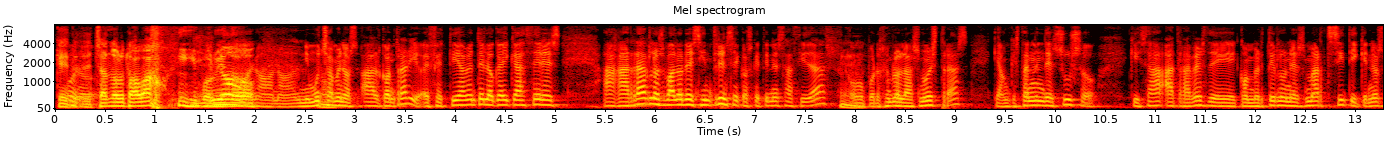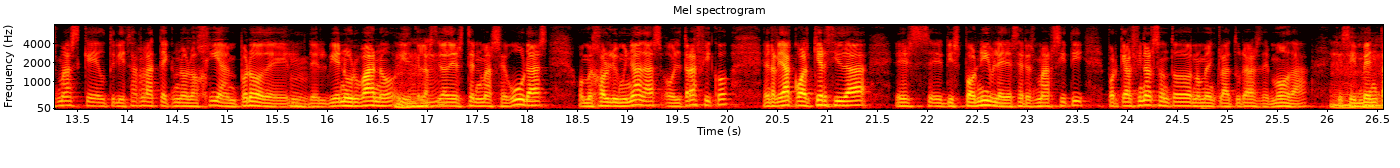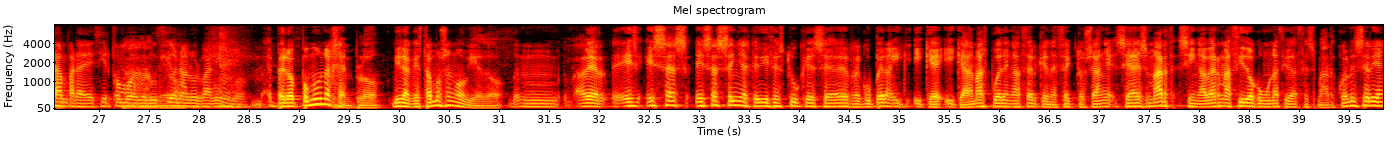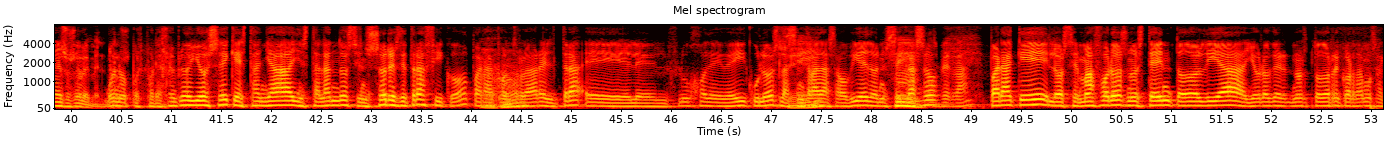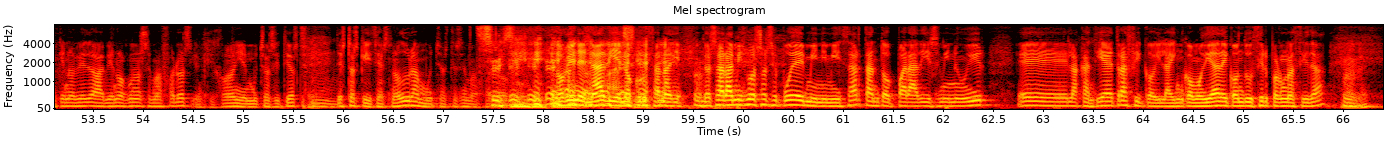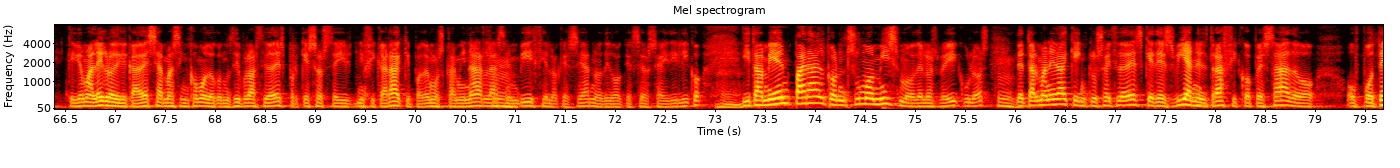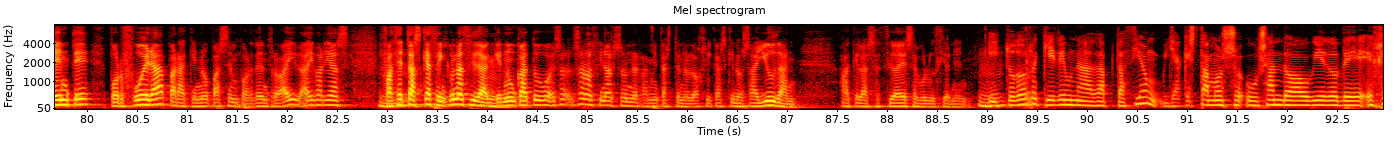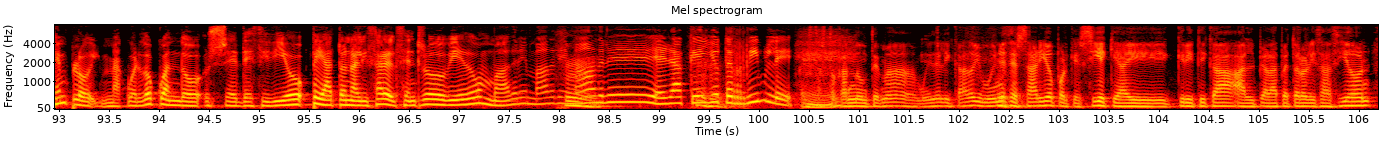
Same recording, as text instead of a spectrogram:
Que Bueno. echándolo todo abajo y volviendo... No, no, no, ni mucho menos. Al contrario, efectivamente lo que hay que hacer es agarrar los valores intrínsecos que tiene esa ciudad, Mm. como por ejemplo las nuestras, que aunque están en desuso, quizá a través de convertirlo en Smart City, que no es más que utilizar la tecnología en pro del, Mm. del bien urbano y de que las ciudades estén más seguras o mejor iluminadas, o el tráfico, en realidad cualquier ciudad es eh, disponible de ser Smart City, porque al final son todo nomenclaturas de moda que se inventan para decir cómo evoluciona el urbanismo. Pero ponme un ejemplo. Mira, que estamos en Oviedo. Mm, a ver, es- esas, esas señas que dices tú que se recuperan y, y que, y que además pueden hacer que en efecto sean, sea smart sin haber nacido como una ciudad smart. ¿Cuáles serían esos elementos? Bueno, pues por ejemplo, yo sé que están ya instalando sensores de tráfico para controlar el, tra- el, el flujo de vehículos, las Sí. entradas a Oviedo en este Mm. caso, Es para que los semáforos no estén todo el día. Yo creo que nos, todos recordamos aquí en Oviedo había algunos semáforos, y en Gijón y en muchos sitios, de estos que dices, no dura mucho este semáforo. No viene nadie, no cruza nadie. Entonces ahora mismo eso se puede minimizar tanto para disminuir eh, la cantidad de tráfico y la incomodidad de conducir por una ciudad, que yo me alegro de que cada vez sea más incómodo conducir por las ciudades porque eso significará que podemos caminarlas en bici, en lo que sea, no digo que eso sea idílico, y también para el consumo mismo de los vehículos, de tal manera que incluso hay ciudades que desvían el tráfico pesado o potente por fuera para que no pasen por dentro. Hay, hay varias facetas que hacen que una ciudad que nunca tuvo, eso, eso al final son herramientas tecnológicas que nos ayudan a que las ciudades evolucionen. Y todo requiere una adaptación. Ya que estamos usando a Oviedo de ejemplo, y me acuerdo cuando se decidió peatonalizar el centro de Oviedo, madre, madre, madre, era aquello terrible. Estás tocando un tema muy delicado y muy necesario porque sí que hay crítica al- a la petrolización,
